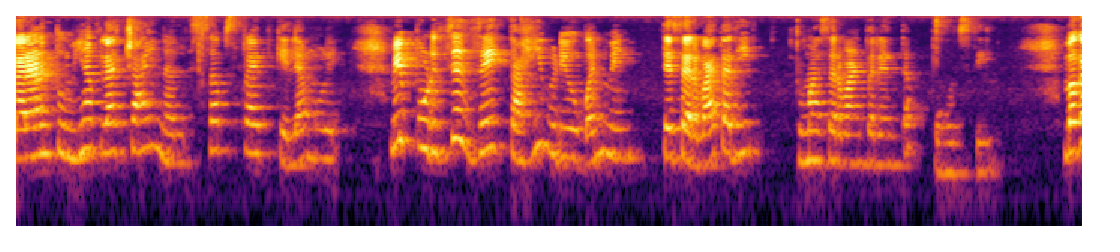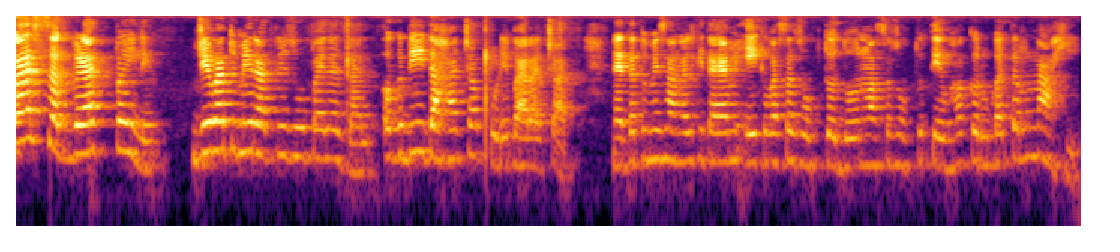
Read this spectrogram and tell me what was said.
कारण तुम्ही आपला चॅनल सबस्क्राईब केल्यामुळे मी पुढचे जे काही व्हिडिओ बनवेन ते सर्वात आधी तुम्हा सर्वांपर्यंत पोहोचतील. बघा सगळ्यात पहिले जेव्हा तुम्ही रात्री झोपायला जाल अगदी दहाच्या पुढे बाराच्या आत नाहीतर तुम्ही सांगाल की ताई आम्ही एक वाजता झोपतो दोन वाजता झोपतो तेव्हा करू का? तर नाही.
